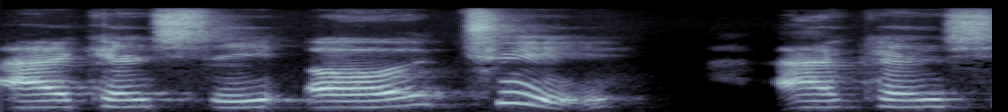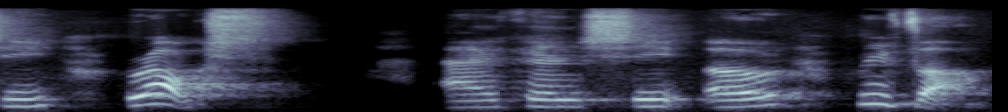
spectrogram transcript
I can see a tree. I can see rocks. I can see a river.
